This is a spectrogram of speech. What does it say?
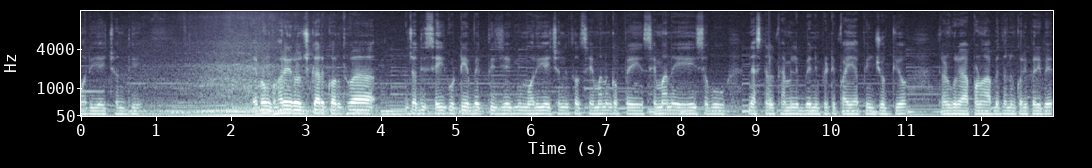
ମରିଯାଇଛନ୍ତି ଏବଂ ଘରେ ରୋଜଗାର କରୁଥିବା ଯଦି ସେଇ ଗୋଟିଏ ବ୍ୟକ୍ତି ଯିଏକି ମରିଯାଇଛନ୍ତି ତ ସେମାନଙ୍କ ପାଇଁ ସେମାନେ ଏହିସବୁ ନ୍ୟାସନାଲ୍ ଫ୍ୟାମିଲି ବେନିଫିଟ୍ ପାଇବା ପାଇଁ ଯୋଗ୍ୟ ତେଣୁକରି ଆପଣ ଆବେଦନ କରିପାରିବେ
